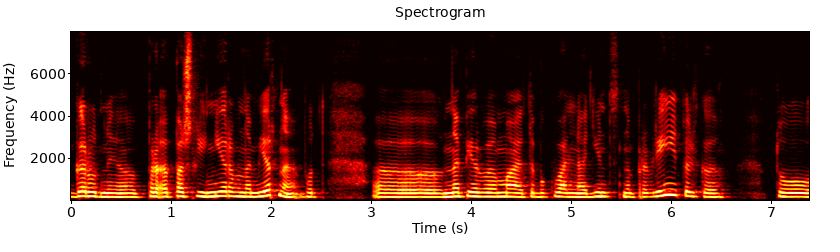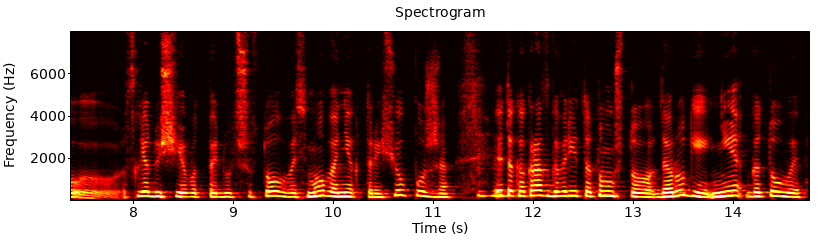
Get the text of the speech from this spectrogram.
огородные пошли неравномерно, вот э, на 1 мая это буквально 11 направлений только, то следующие вот пойдут с 6, 8, а некоторые еще позже. Угу. Это как раз говорит о том, что дороги не готовы.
